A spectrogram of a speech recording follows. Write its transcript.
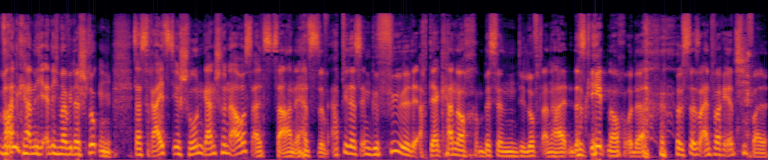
wann kann ich endlich mal wieder schlucken? Das reizt ihr schon ganz schön aus als Zahnärzte. Habt ihr das im Gefühl, ach, der kann noch ein bisschen die Luft anhalten, das geht noch, oder ist das einfach eher Zufall?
